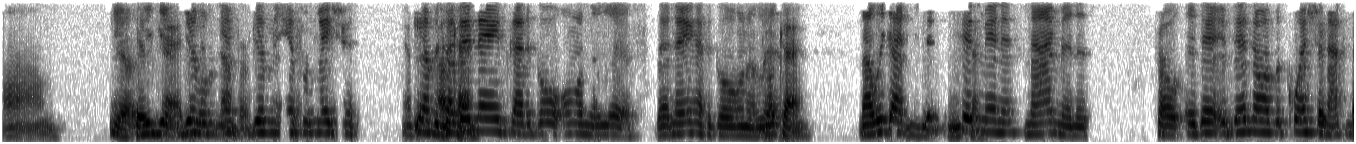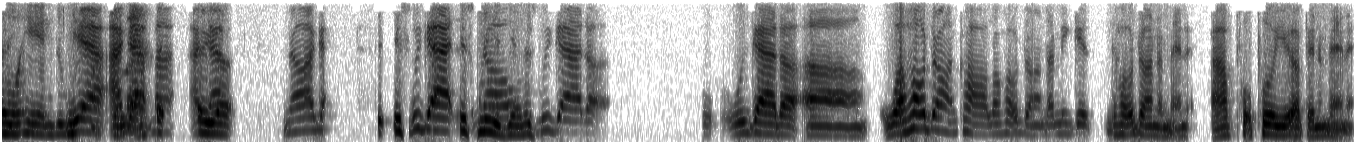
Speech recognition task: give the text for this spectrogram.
um Yeah, you give give them number. give them the information. Yeah, because okay. their names got to go on the list. Their name had to go on the list. Okay. Now we got 10, Mhm, 10 minutes, nine minutes. So if there if there's no other question, I can go ahead and do. Yeah, I got last- my I Hey, got uh, no I got it's we got it's me no, again. It's- we got a we got a uh well hold on caller hold on let me get hold on a minute i'll pull pull you up in a minute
